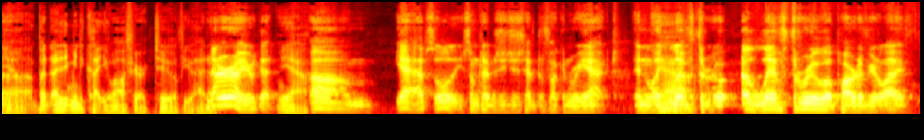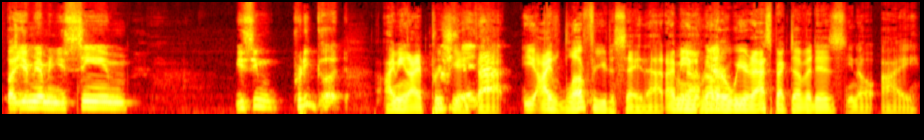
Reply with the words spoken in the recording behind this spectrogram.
Uh, but I didn't mean to cut you off, Eric. Too, if you had No, a- no, no, you're good. Yeah. Um, yeah, absolutely. Sometimes you just have to fucking react and like Yeah. live through uh, live through a part of your life. But you I mean, you seem you seem pretty good. I mean, I appreciate say that. Yeah, I'd love for you to say that. I mean, Yeah. another Yeah. weird aspect of it is, you know, I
